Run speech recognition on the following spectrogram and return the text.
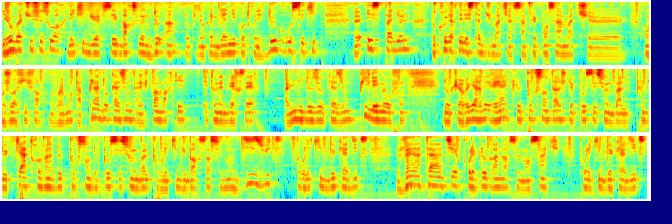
Ils ont battu ce soir l'équipe du FC Barcelone 2-1. Donc ils ont quand même gagné contre les deux grosses équipes euh, espagnoles. Donc regardez les stats du match. Hein. Ça me fait penser à un match quand on joue à FIFA. Vraiment, tu as plein d'occasions, tu n'arrives pas à marquer et ton adversaire à une ou deux occasions, puis les met au fond. Donc euh, regardez rien que le pourcentage de possession de balle, plus de 82% de possession de balle pour l'équipe du Barça, seulement 18 pour l'équipe de Cadix, 21 tirs pour les Blaugrana, seulement 5 pour l'équipe de Cadix,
